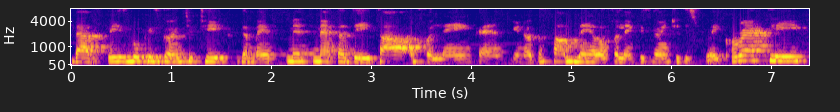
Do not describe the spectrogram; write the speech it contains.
that Facebook is going to take the met- met- metadata of a link and you know the thumbnail of a link is going to display correctly.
